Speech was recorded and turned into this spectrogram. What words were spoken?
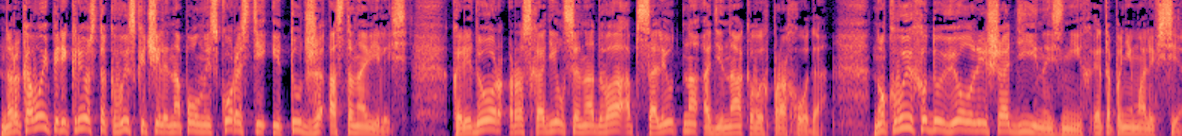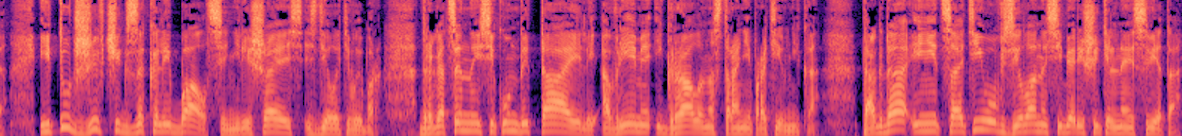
На роковой перекресток выскочили на полной скорости и тут же остановились. Коридор расходился на два абсолютно одинаковых прохода. Но к выходу вел лишь один из них, это понимали все. И тут живчик заколебался, не решаясь сделать выбор. Драгоценные секунды таяли, а время играло на стороне противника. Тогда инициативу взяла на себя решительная Света.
